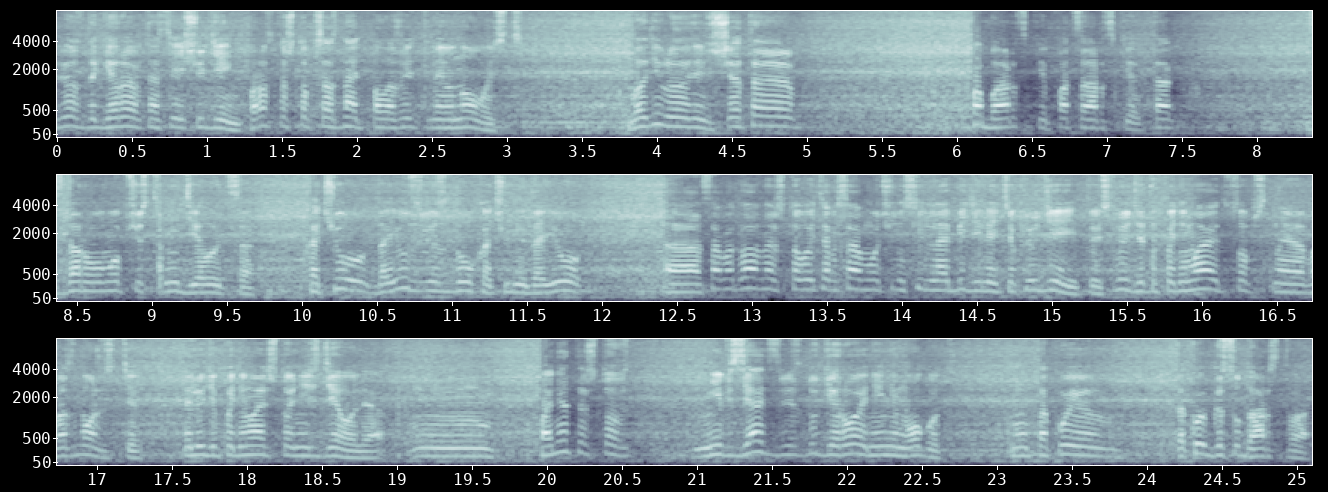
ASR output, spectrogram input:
звезды героев на следующий день. Просто чтобы сознать положительную новость. Владимир Владимирович, это по-барски, по-царски. Так в здоровом обществе не делается. Хочу, даю звезду, хочу, не даю. А, Самое главное, что вы тем самым очень сильно обидели этих людей. То есть люди это понимают собственные возможности. И люди понимают, что они сделали. Понятно, что не взять звезду героя они не могут. Ну, такое, такое государство.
